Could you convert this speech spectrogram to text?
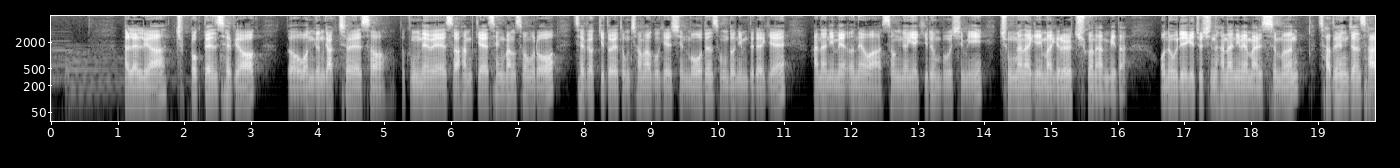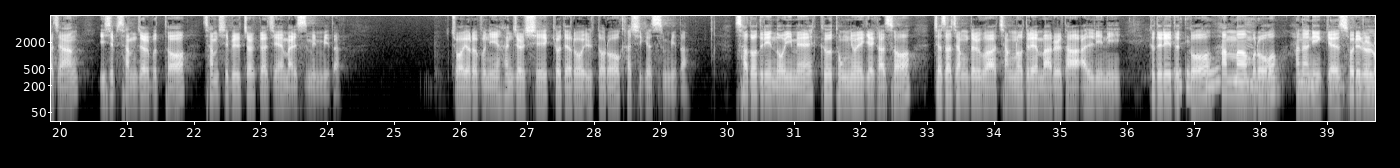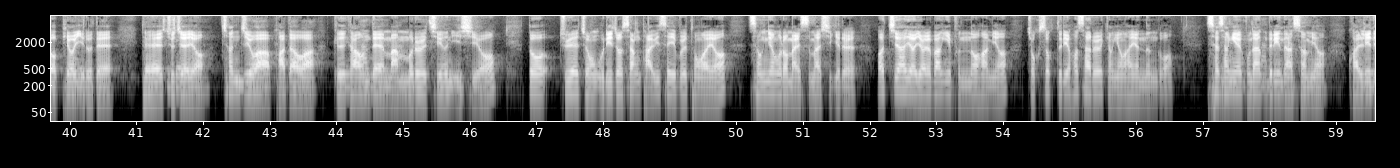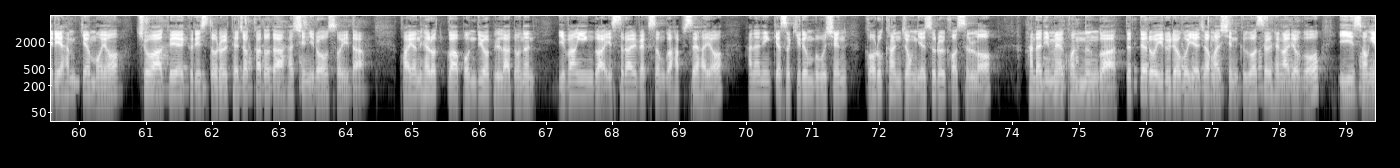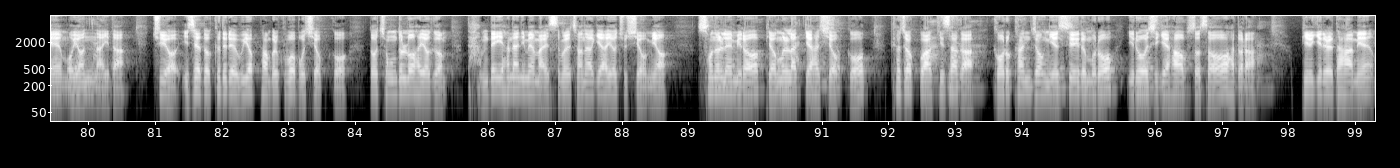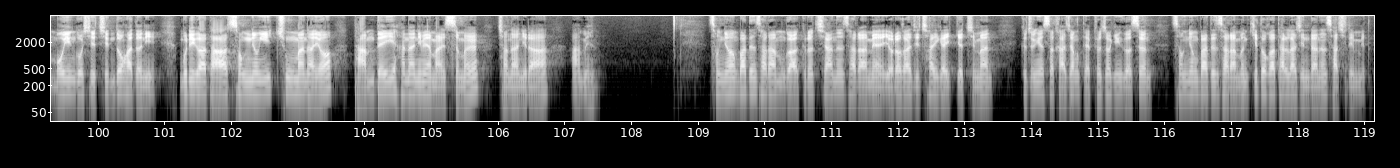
할렐루야. 축복된 새벽 또 원근 각처에서 또 국내외에서 함께 생방송으로 새벽 기도에 동참하고 계신 모든 성도님들에게 하나님의 은혜와 성령의 기름 부으심이 충만하게 임하기를 축원합니다. 오늘 우리에게 주신 하나님의 말씀은 사도행전 4장 23절부터 31절까지의 말씀입니다. 저와 여러분이 한 절씩 교대로 읽도록 하시겠습니다. 사도들이 노임에 그 동료에게 가서 제사장들과 장로들의 말을 다 알리니 그들이 듣고 한 마음으로 하나님께 소리를 높여 이르되 대주제여 천지와 바다와 그 가운데 만물을 지은 이시요. 또 주의 종 우리 조상 다윗의 입을 통하여 성령으로 말씀하시기를 어찌하여 열방이 분노하며 족속들이 허사를 경영하였는고? 세상의 군왕들이 나서며 관리들이 함께 모여 주와 그의 그리스도를 대적하도다 하시니로소이다. 과연 헤롯과 본디오 빌라도는 이방인과 이스라엘 백성과 합세하여 하나님께서 기름 부으신 거룩한 종 예수를 거슬러 하나님의 권능과 뜻대로 이루려고 예정하신 그것을 행하려고 이 성에 모였나이다. 주여 이제도 그들의 위협함을 굽어보시옵고 또 종들로 하여금 담대히 하나님의 말씀을 전하게 하여 주시오며 손을 내밀어 병을 낫게 하시옵고 표적과 기사가 거룩한 종 예수의 이름으로 이루어지게 하옵소서 하더라. 빌기를 다함에 모인 곳이 진동하더니 무리가 다 성령이 충만하여 담대히 하나님의 말씀을 전하니라. 아멘. 성령 받은 사람과 그렇지 않은 사람의 여러 가지 차이가 있겠지만 그 중에서 가장 대표적인 것은 성령 받은 사람은 기도가 달라진다는 사실입니다.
